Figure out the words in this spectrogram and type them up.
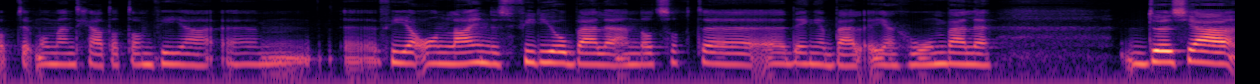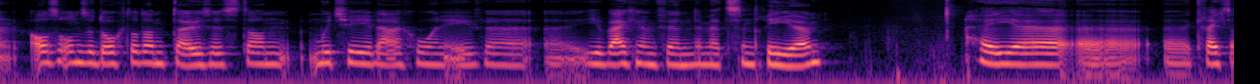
op dit moment gaat dat dan via, um, via online, dus videobellen en dat soort dingen. Bellen, ja, gewoon bellen. Dus ja, als onze dochter dan thuis is, dan moet je je daar gewoon even uh, je weg in vinden met z'n drieën. Hij uh, uh, krijgt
